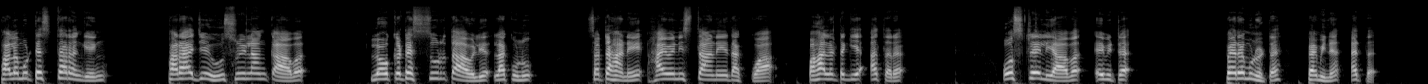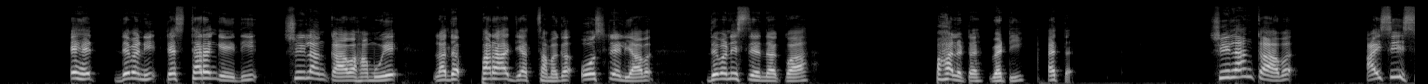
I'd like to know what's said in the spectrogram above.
පළමු ටෙස් තරගෙන් පරාජය වූ ශ්‍රී ලංකාව ලෝකට සුරතාවලිය ලකුණු සටහනේ හයවනිස්ථානය දක්වා පහලට ගිය අතර ඕස්ට්‍රේලියාව එවිට පෙරමුණට පැමිණ ඇත. එහෙත් දෙවැනි ටෙස් තරන්ගේදී ශ්‍රී ලංකාව හමුවේ ලද පරාජ්‍යත් සමඟ ඕස්ට්‍රේලියාව දෙවනිස්තයදක්වා පහලට වැටි ඇත. ශ්‍රී ලංකාව ICC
